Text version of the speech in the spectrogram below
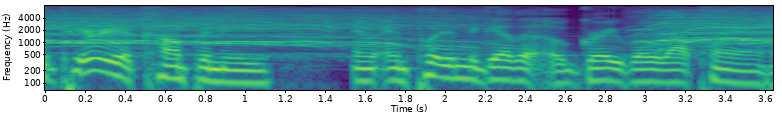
superior company and, and putting together a great rollout plan,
